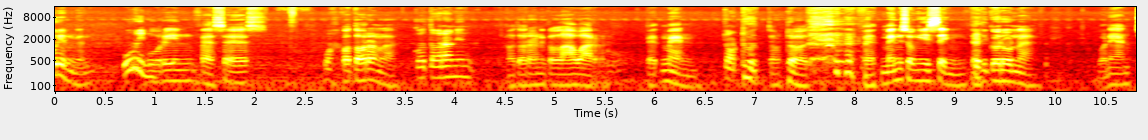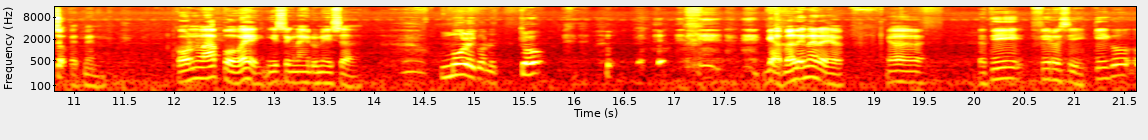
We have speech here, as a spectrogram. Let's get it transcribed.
urin kan? Urin? Urin feses Wah. kotoran lah. Kotoran kotoran kelelawar Batman. Codot. Codot. Batman iso ngising dari corona. Bone ancuk Batman. Kon lapo eh ngising nang Indonesia? Mulai kono cuk. Gak balik ada ya. Eh, jadi virus iki ku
